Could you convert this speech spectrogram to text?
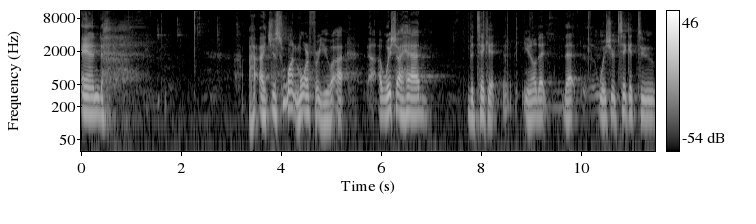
and I just want more for you. I, I wish I had the ticket, you know, that, that was your ticket to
